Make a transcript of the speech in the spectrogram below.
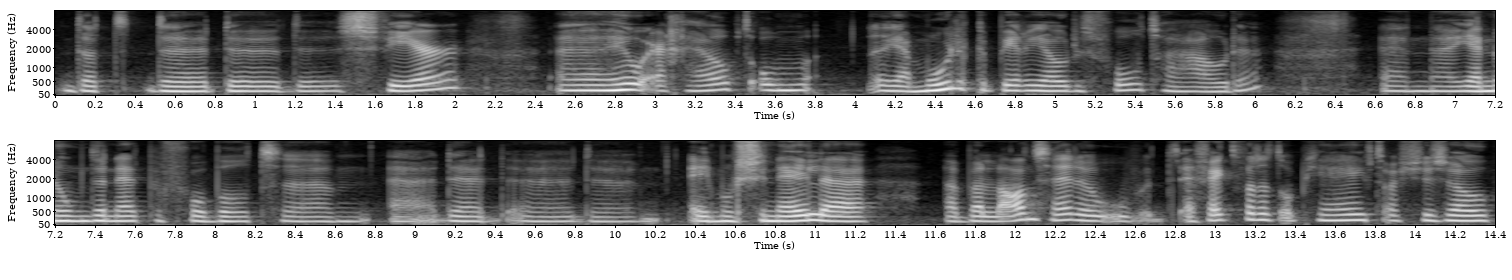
dat de, de, de sfeer uh, heel erg helpt om uh, ja, moeilijke periodes vol te houden. En jij noemde net bijvoorbeeld de, de, de emotionele uh, balans, hè, het effect wat het op je heeft als je zo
